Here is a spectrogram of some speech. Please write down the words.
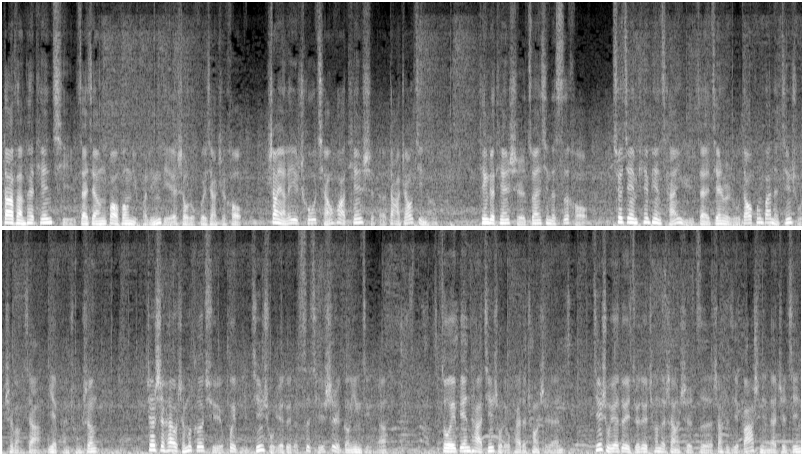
大反派天启在将暴风女和灵蝶收入麾下之后，上演了一出强化天使的大招技能。听着天使钻心的嘶吼。 却见片片残羽在尖锐如刀锋般的金属翅膀下涅槃重生。这时还有什么歌曲会比金属乐队的《四骑士》更应景呢？作为鞭挞金属流派的创始人，金属乐队绝对称得上是自上世纪八十年代至今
